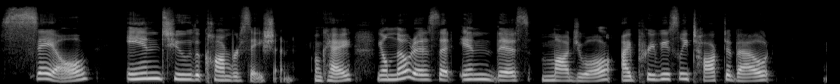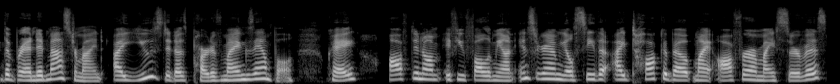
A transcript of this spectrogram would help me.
sale into the conversation. Okay. You'll notice that in this module, I previously talked about the branded mastermind. I used it as part of my example. Okay often on if you follow me on Instagram, you'll see that I talk about my offer or my service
